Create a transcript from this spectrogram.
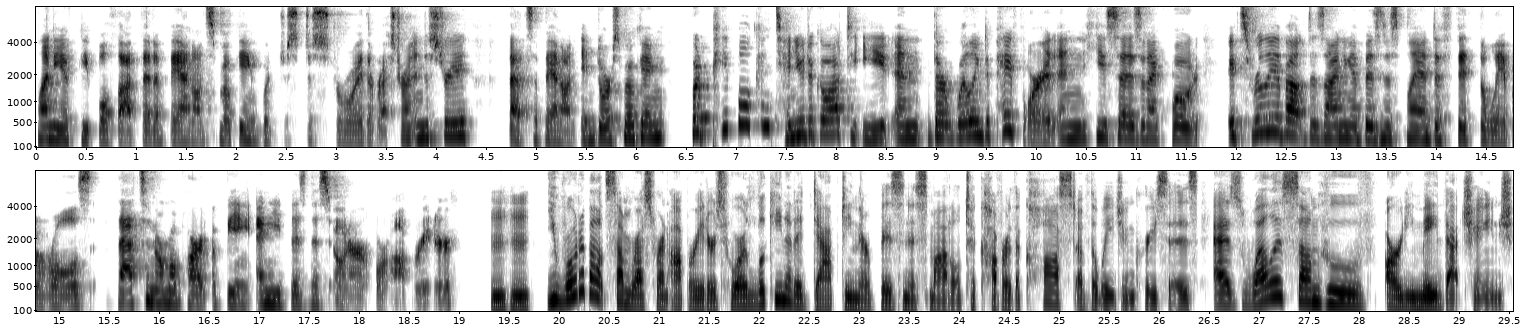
plenty of people thought that a ban on smoking would just destroy the restaurant industry. That's a ban on indoor smoking. But people continue to go out to eat and they're willing to pay for it. And he says, and I quote, it's really about designing a business plan to fit the labor roles that's a normal part of being any business owner or operator. Mm-hmm. You wrote about some restaurant operators who are looking at adapting their business model to cover the cost of the wage increases, as well as some who've already made that change.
